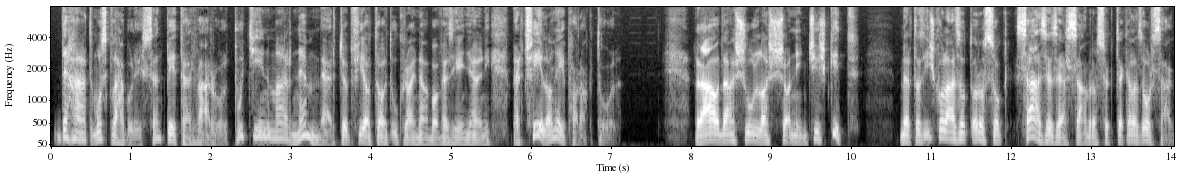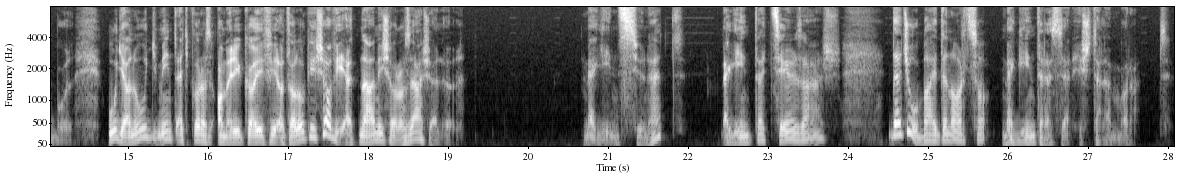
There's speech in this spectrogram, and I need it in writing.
De hát Moszkvából és Szentpétervárról Putyin már nem mer több fiatalt Ukrajnába vezényelni, mert fél a népharagtól. Ráadásul lassan nincs is kit, mert az iskolázott oroszok százezer számra szöktek el az országból, ugyanúgy, mint egykor az amerikai fiatalok és a vietnámi sorozás elől. Megint szünet? Megint egy célzás? De Joe Biden arca megint rezzenéstelen maradt.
